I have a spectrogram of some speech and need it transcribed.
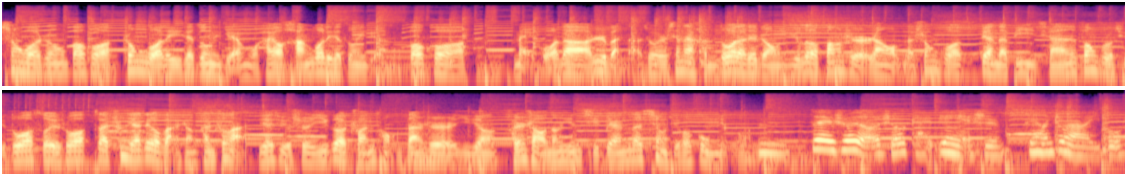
生活中，包括中国的一些综艺节目，还有韩国的一些综艺节目，包括。美国的、日本的，就是现在很多的这种娱乐方式，让我们的生活变得比以前丰富了许多。所以说，在春节这个晚上看春晚，也许是一个传统，但是已经很少能引起别人的兴趣和共鸣了。嗯，所以说有的时候改变也是非常重要的一部分。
